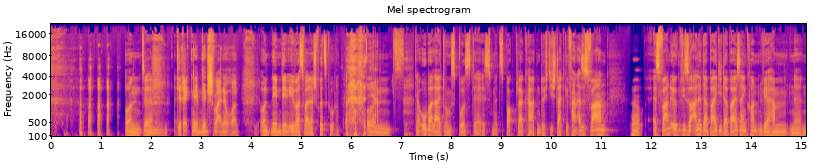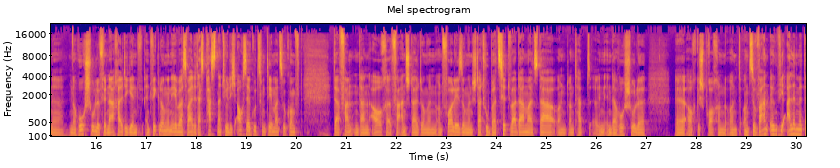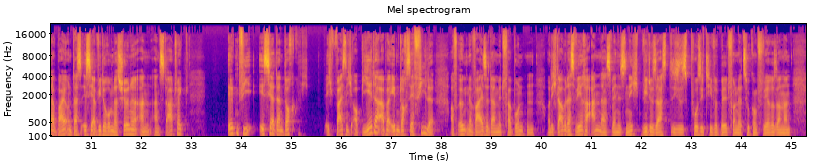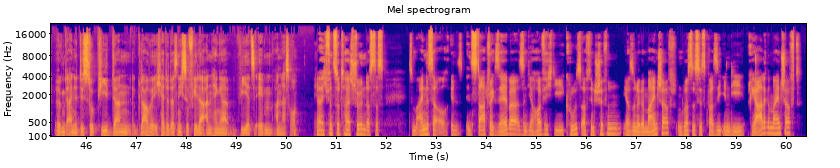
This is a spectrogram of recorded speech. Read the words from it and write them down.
Und ähm, direkt neben den Schweineohren. Und neben dem Eberswalder Spritzkuchen. Und ja. der Oberleitungsbus, der ist mit Spock-Plakaten durch die Stadt gefahren. Also es waren ja. Es waren irgendwie so alle dabei, die dabei sein konnten. Wir haben eine, eine, eine Hochschule für nachhaltige Entwicklung in Eberswalde. Das passt natürlich auch sehr gut zum Thema Zukunft. Da fanden dann auch äh, Veranstaltungen und Vorlesungen statt. Hubert Zitt war damals da und, und hat in, in der Hochschule äh, auch gesprochen. Und, und so waren irgendwie alle mit dabei. Und das ist ja wiederum das Schöne an, an Star Trek. Irgendwie ist ja dann doch, ich weiß nicht, ob jeder, aber eben doch sehr viele auf irgendeine Weise damit verbunden. Und ich glaube, das wäre anders, wenn es nicht, wie du sagst, dieses positive Bild von der Zukunft wäre, sondern irgendeine Dystopie, dann glaube ich, hätte das nicht so viele Anhänger wie jetzt eben andersrum. Ja, ich finde es total schön, dass das zum einen ist ja auch in, in Star Trek selber sind ja häufig die Crews auf den Schiffen ja so eine Gemeinschaft und du hast es jetzt quasi in die reale Gemeinschaft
